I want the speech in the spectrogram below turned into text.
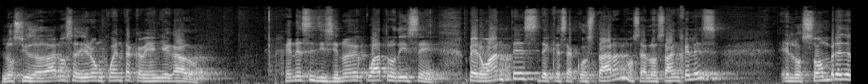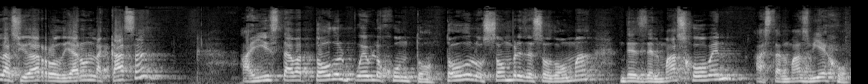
los ciudadanos se dieron cuenta que habían llegado. Génesis 19:4 dice, pero antes de que se acostaran, o sea, los ángeles, eh, los hombres de la ciudad rodearon la casa. Ahí estaba todo el pueblo junto, todos los hombres de Sodoma, desde el más joven hasta el más viejo.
